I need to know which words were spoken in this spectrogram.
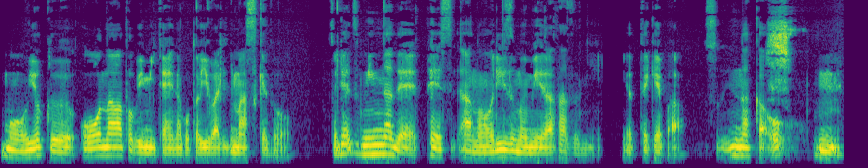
もうよくオーナー跳びみたいなこと言われますけど、とりあえずみんなでペース、あの、リズム乱さずにやっていけば、そなんか、お、うん。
